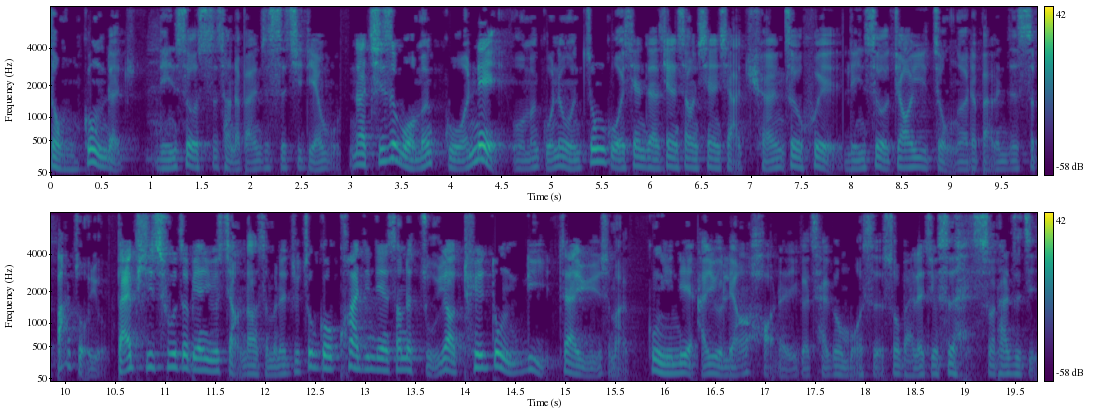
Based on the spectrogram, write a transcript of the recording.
总共的零售市场的百分之十七点五。那其实我们国内，我们国内，我们中国现在线上线下全社会零售交易总额的百分之十八左右。白皮书这边有讲到什么呢？就中国跨境电商的主要推动力在于什么？供应链还有良好的一个采购模式，说白了就是 说他自己，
